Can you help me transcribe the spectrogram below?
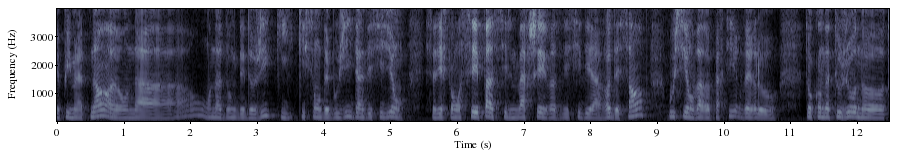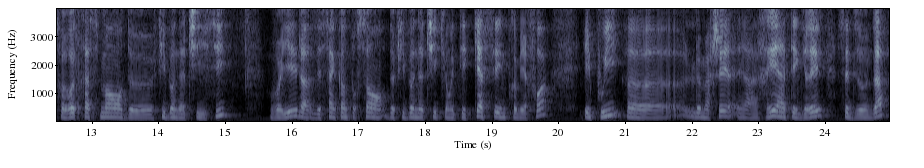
et puis maintenant euh, on, a, on, a, donc des dojis qui, sont des bougies d'indécision. C'est-à-dire qu'on ne sait pas si le marché va se décider à redescendre ou si on va repartir vers le haut. Donc on a toujours notre retracement de Fibonacci ici. Vous voyez là les 50% de Fibonacci qui ont été cassés une première fois et puis euh, le marché a réintégré cette zone-là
